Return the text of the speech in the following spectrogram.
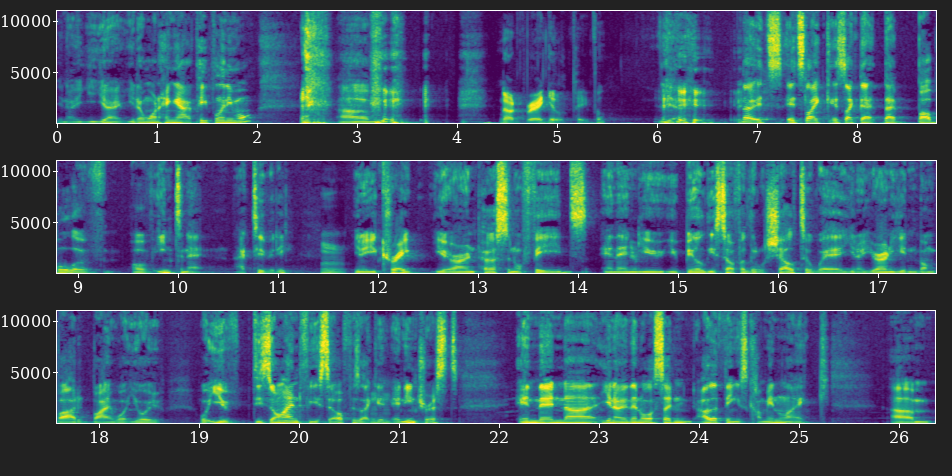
You know, you, you don't you don't want to hang out with people anymore. Not regular people. Yeah. no, it's it's like it's like that that bubble of of internet activity. You know, you create your own personal feeds, and then you you build yourself a little shelter where you know you're only getting bombarded by what you what you've designed for yourself as like a- an interest, and then uh, you know then all of a sudden other things come in like, um,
